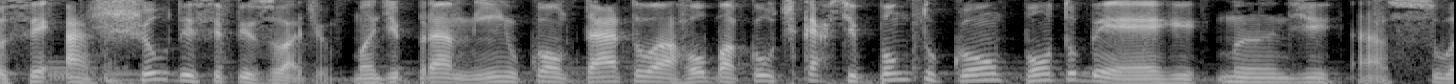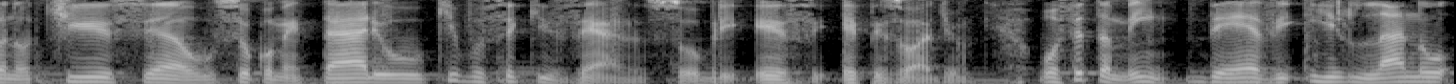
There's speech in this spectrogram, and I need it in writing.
Você achou desse episódio. Mande para mim o contato arroba coachcast.com.br. Mande a sua notícia, o seu comentário, o que você quiser sobre esse episódio. Você também deve ir lá no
